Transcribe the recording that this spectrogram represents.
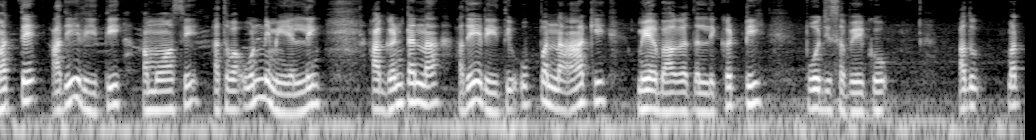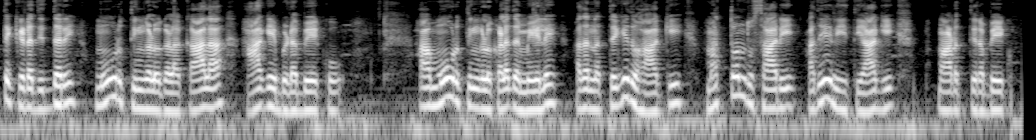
ಮತ್ತೆ ಅದೇ ರೀತಿ ಅಮಾವಾಸ್ಯೆ ಅಥವಾ ಹುಣ್ಣಿಮೆಯಲ್ಲಿ ಆ ಗಂಟನ್ನು ಅದೇ ರೀತಿ ಉಪ್ಪನ್ನು ಹಾಕಿ ಮೇಲ್ಭಾಗದಲ್ಲಿ ಕಟ್ಟಿ ಪೂಜಿಸಬೇಕು. ಅದು ಮತ್ತೆ ಕೆಡದಿದ್ದರೆ ಮೂರು ತಿಂಗಳುಗಳ ಕಾಲ ಹಾಗೆ ಬಿಡಬೇಕು. ಆ ಮೂರು ತಿಂಗಳು ಕಳೆದ ಮೇಲೆ ಅದನ್ನು ತೆಗೆದುಹಾಕಿ ಮತ್ತೊಂದು ಸಾರಿ ಅದೇ ರೀತಿಯಾಗಿ ಮಾಡುತ್ತಿರಬೇಕು.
